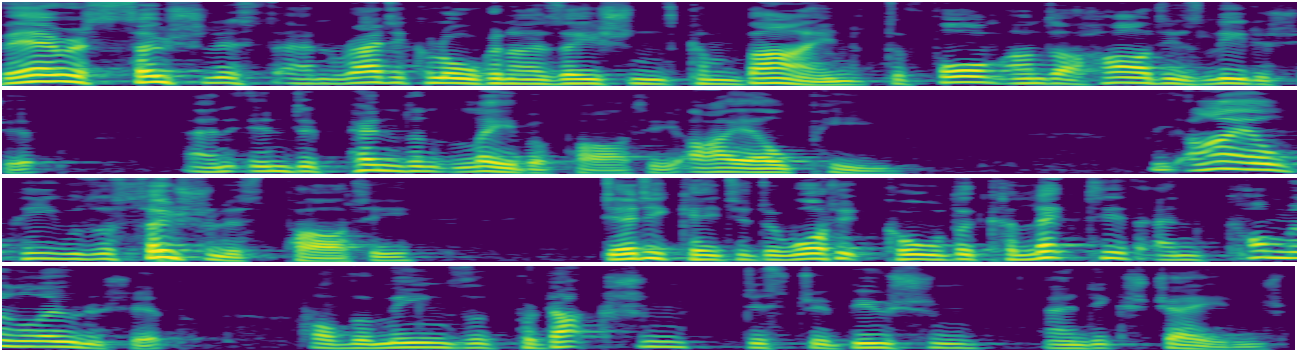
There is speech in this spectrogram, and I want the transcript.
various socialist and radical organisations combined to form under Hardie's leadership an independent Labour Party, ILP. The ILP was a socialist party dedicated to what it called the collective and communal ownership of the means of production, distribution, and exchange.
